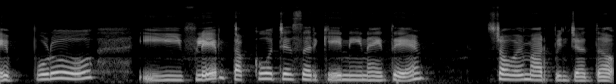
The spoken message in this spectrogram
ఎప్పుడూ ఈ ఫ్లేమ్ తక్కువ వచ్చేసరికి నేనైతే స్టవ్ మార్పించేద్దాం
